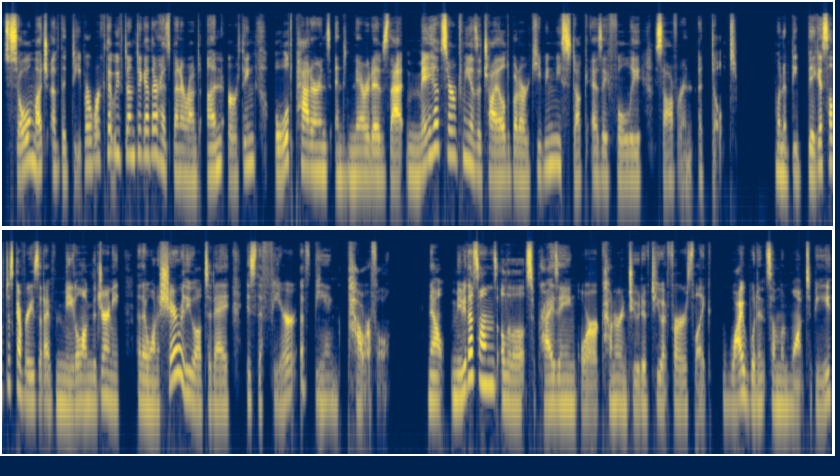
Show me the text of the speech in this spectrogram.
So much of the deeper work that we've done together has been around unearthing old patterns and narratives that may have served me as a child but are keeping me stuck as a fully sovereign adult. One of the biggest self discoveries that I've made along the journey that I want to share with you all today is the fear of being powerful. Now, maybe that sounds a little surprising or counterintuitive to you at first. Like, why wouldn't someone want to be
